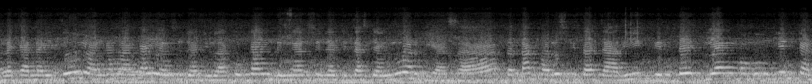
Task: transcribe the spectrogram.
Oleh karena itu, langkah-langkah yang sudah dilakukan dengan sinergitas yang luar biasa, tetap harus kita cari titik yang memungkinkan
